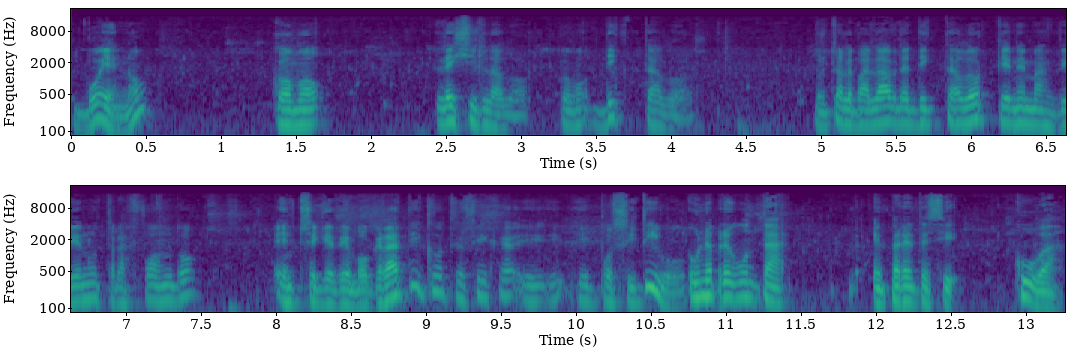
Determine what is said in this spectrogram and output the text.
bueno, como legislador, como dictador. Por la palabra dictador tiene más bien un trasfondo entre que democrático, te fijas, y positivo. Una pregunta, en paréntesis, Cuba,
